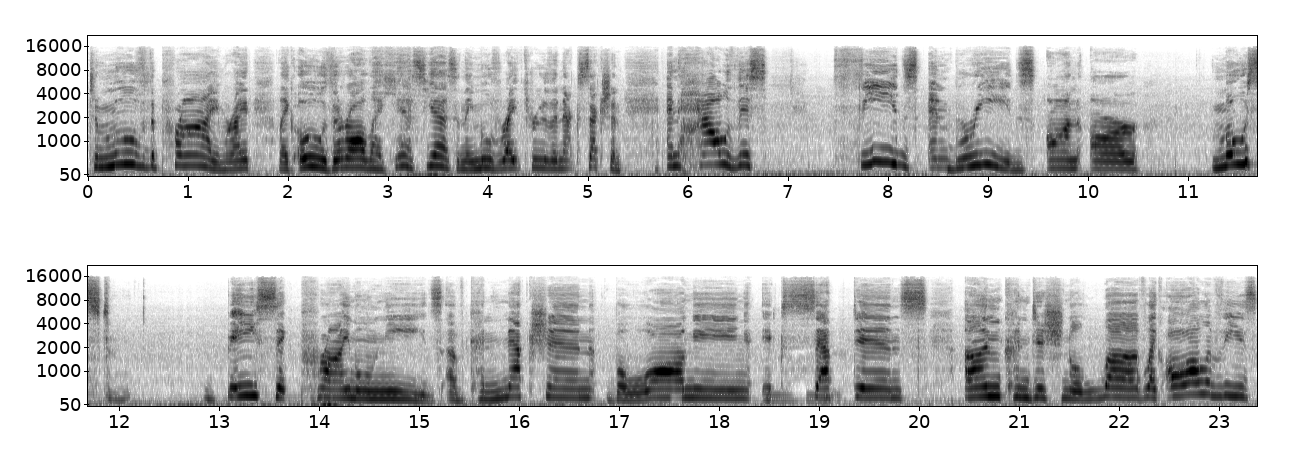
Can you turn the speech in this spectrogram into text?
to move the prime right? Like oh they're all like yes yes and they move right through to the next section. And how this feeds and breeds on our most basic primal needs of connection, belonging, acceptance, unconditional love, like all of these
